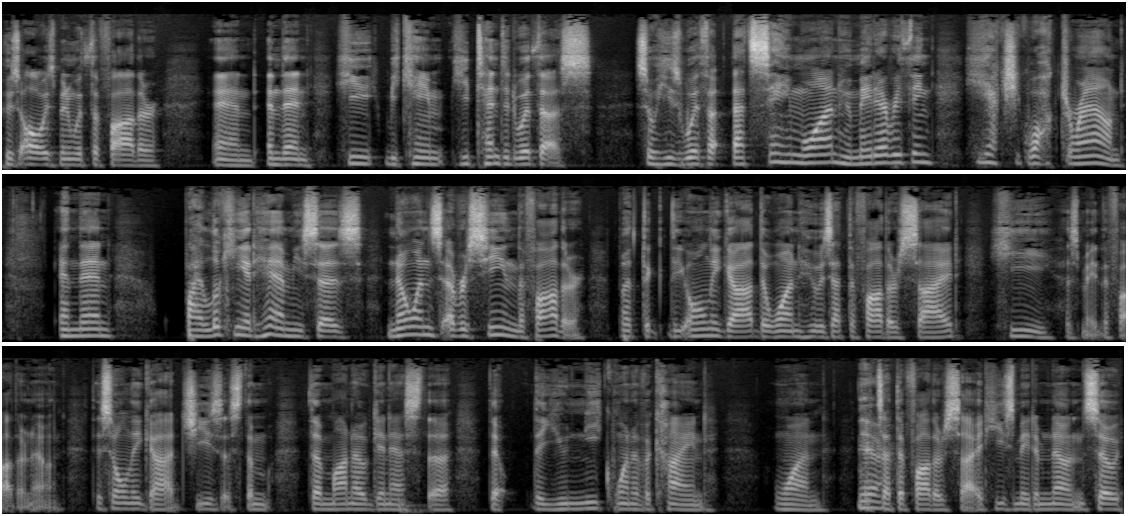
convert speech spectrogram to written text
who's always been with the father and and then he became he tented with us so he's with uh, that same one who made everything he actually walked around and then by looking at him he says no one's ever seen the father but the, the only god the one who is at the father's side he has made the father known. This only god jesus the the monogenes the the, the unique one of a kind one that's Yeah. at the father's side. He's made him known. So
